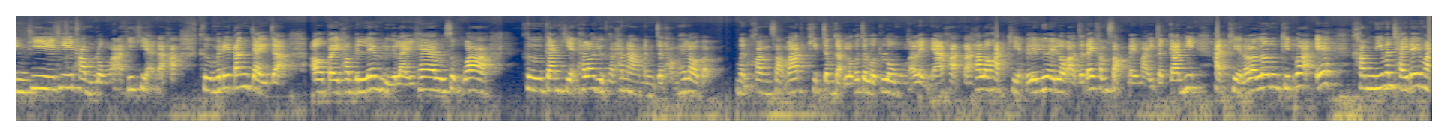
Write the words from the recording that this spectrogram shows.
ริงๆที่ที่ทำลงมาที่เขียนนะคะคือไม่ได้ตั้งใจจะเอาไปทำเป็นเล่มหรืออะไรแค่รู้สึกว่า คือการเขียนถ้าเราหยุดพัฒนามันจะทำให้เราแบบ เหมือนความสามารถขีดจำกัดเราก็จะลดลงอะไรอย่างเงี้ยค่ะ แต่ถ้าเราหัดเขียนไปเรื่อยๆ เราอาจจะได้คำศัพท์ใหม่ๆ จากการที่หัดเขียนแล้วเราเริ่มคิดว่า เอ๊ะคำนี้มันใช้ได้ไหม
